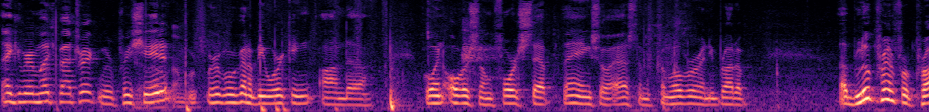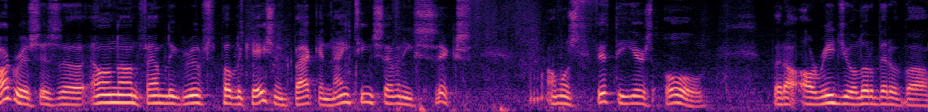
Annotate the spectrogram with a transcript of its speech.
Thank you very much, Patrick. We appreciate it. We're, we're going to be working on the, going over some four step things. So I asked him to come over, and he brought up a blueprint for progress is uh, Al-Anon Family Group's publication back in 1976, almost 50 years old. But I'll, I'll read you a little bit of. Uh,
